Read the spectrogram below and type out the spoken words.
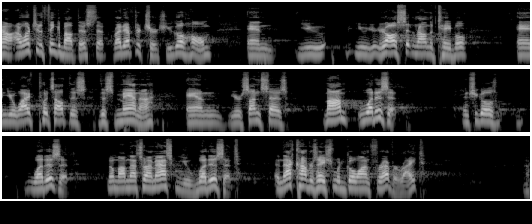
Now, I want you to think about this that right after church, you go home and you, you, you're all sitting around the table, and your wife puts out this, this manna, and your son says, Mom, what is it? And she goes, What is it? No, Mom, that's what I'm asking you. What is it? And that conversation would go on forever, right? Now,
